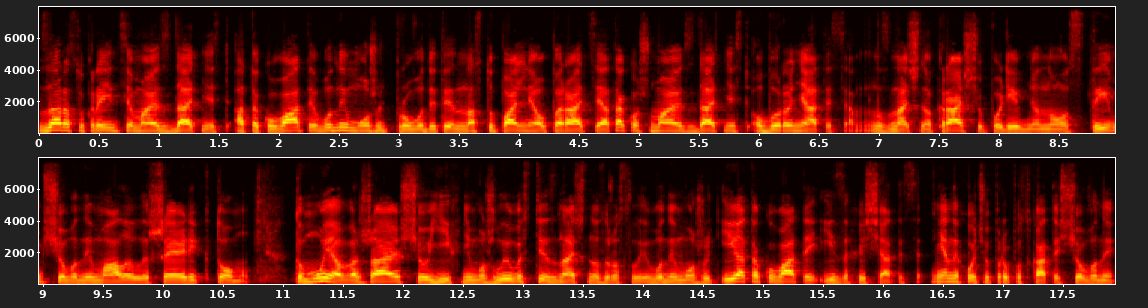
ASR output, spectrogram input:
зараз. Зараз українці мають здатність атакувати, вони можуть проводити наступальні операції, а також мають здатність оборонятися значно краще порівняно з тим, що вони мали лише рік тому. Тому я вважаю, що їхні можливості значно зросли. Вони можуть і атакувати, і захищатися. Я не хочу припускати, що вони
